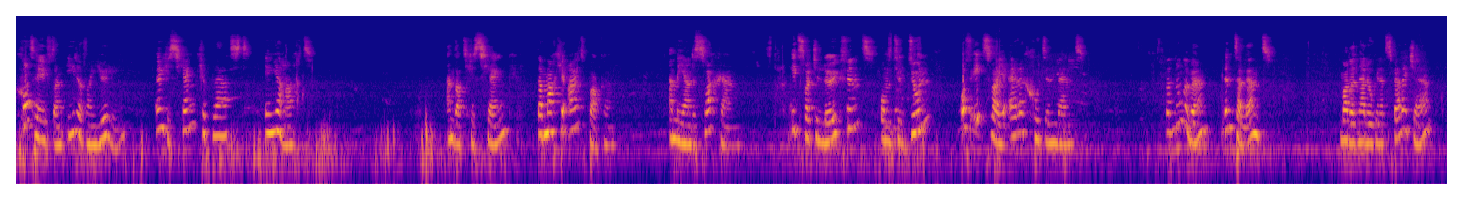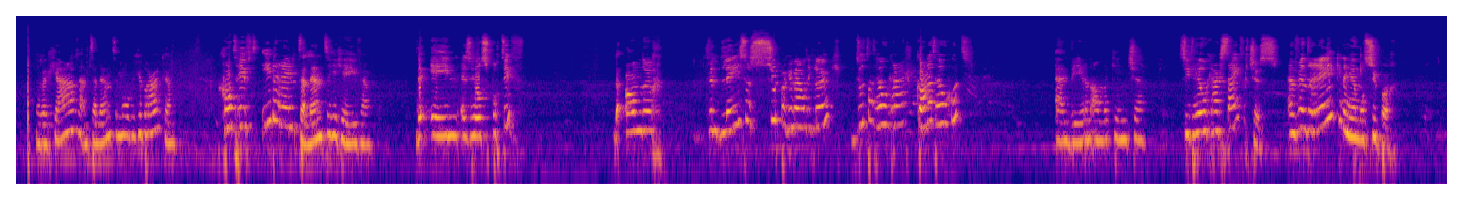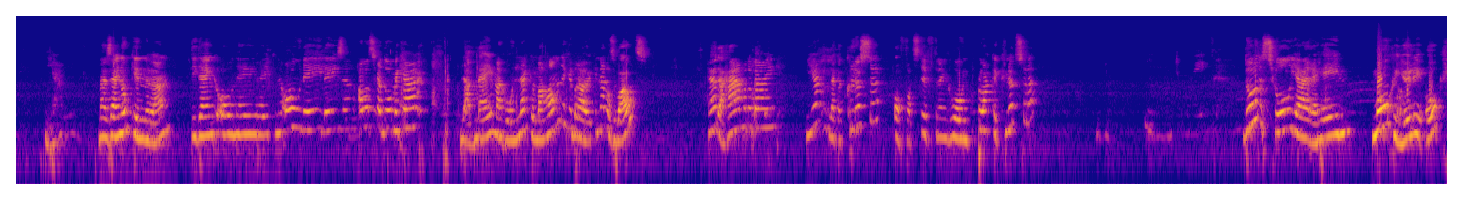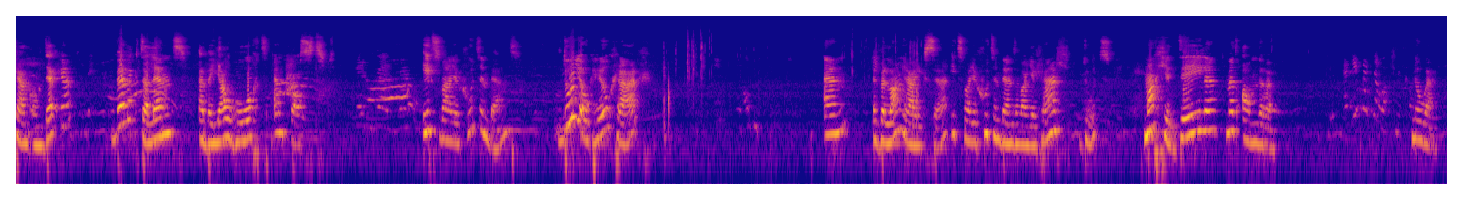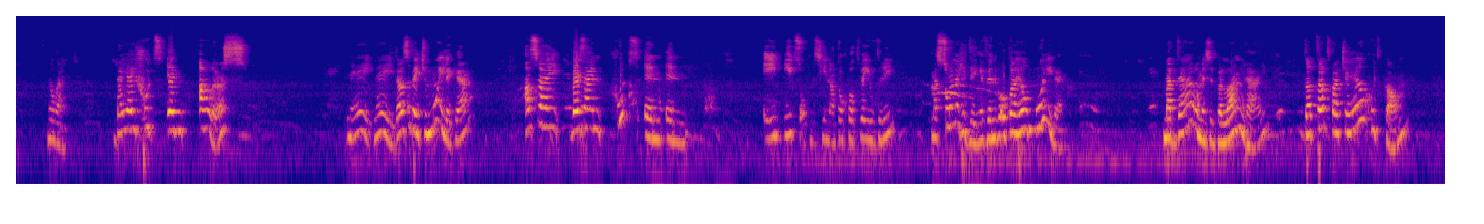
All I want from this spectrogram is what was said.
God heeft aan ieder van jullie een geschenk geplaatst in je hart. En dat geschenk, dat mag je uitpakken en mee aan de slag gaan. Iets wat je leuk vindt om te doen of iets waar je erg goed in bent. Dat noemen we een talent. We hadden het net ook in het spelletje, hè? Dat we gaven en talenten mogen gebruiken. God heeft iedereen talenten gegeven. De een is heel sportief. De ander vindt lezen super geweldig leuk. Doet dat heel graag. Kan het heel goed. En weer een ander kindje ziet heel graag cijfertjes. En vindt rekenen helemaal super. Ja, maar er zijn ook kinderen die denken, oh nee, rekenen, oh nee, lezen, alles gaat door elkaar. Laat mij maar gewoon lekker mijn handen gebruiken, net als Wout. De hamer erbij. Ja, lekker klussen of wat stiften en gewoon plakken, knutselen. Door de schooljaren heen mogen jullie ook gaan ontdekken welk talent er bij jou hoort en past. Iets waar je goed in bent, doe je ook heel graag. En het belangrijkste, iets waar je goed in bent en waar je graag doet, mag je delen met anderen. Noah, Noah, ben jij goed in alles? Nee, nee, dat is een beetje moeilijk, hè? Als wij, wij zijn goed in, in één iets, of misschien dan toch wel twee of drie. Maar sommige dingen vinden we ook wel heel moeilijk. Maar daarom is het belangrijk dat dat wat je heel goed kan,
